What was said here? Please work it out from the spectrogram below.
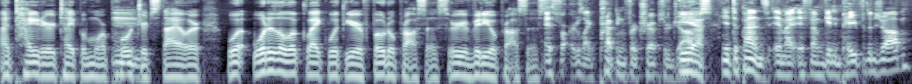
a tighter type of more portrait mm. style or what what does it look like with your photo process or your video process as far as like prepping for trips or jobs. It depends. Am I if I'm getting paid for the job,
